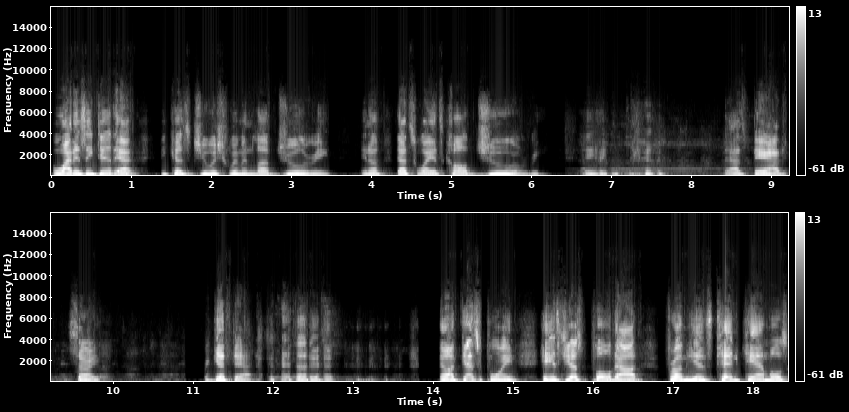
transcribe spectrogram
Why does he do that? Because Jewish women love jewelry. You know, that's why it's called jewelry. That's bad. Sorry. Forget that. now, at this point, he's just pulled out from his 10 camels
